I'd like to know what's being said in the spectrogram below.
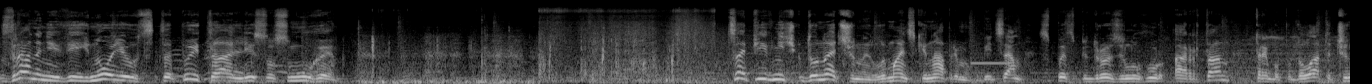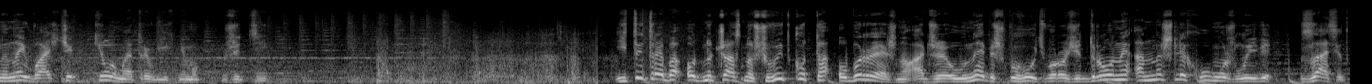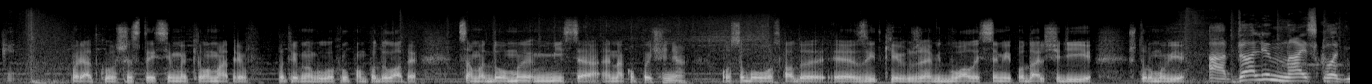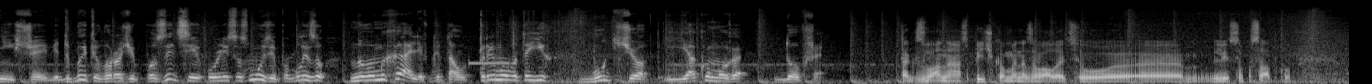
Зранені війною степи та лісосмуги. Це північ Донеччини, Лиманський напрямок. Бійцям спецпідрозділу ГУР Артан треба подолати чи не найважчі кілометри в їхньому житті. Йти треба одночасно швидко та обережно, адже у небі шпигують ворожі дрони, а на шляху можливі засідки. Порядку 6-7 кілометрів потрібно було групам подолати саме до місця накопичення особового складу, е, звідки вже відбувалися самі подальші дії штурмові. А далі найскладніше відбити ворожі позиції у лісосмузі поблизу Новомихайлівки та утримувати їх будь-що якомога довше. Так звана спічка, ми називали цю е, лісопосадку.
